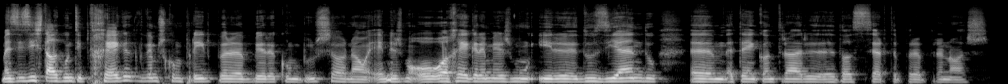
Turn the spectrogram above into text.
Mas existe algum tipo de regra que devemos cumprir para beber a kombucha ou não? É mesmo, ou a regra é mesmo ir doseando um, até encontrar a dose certa para, para nós?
